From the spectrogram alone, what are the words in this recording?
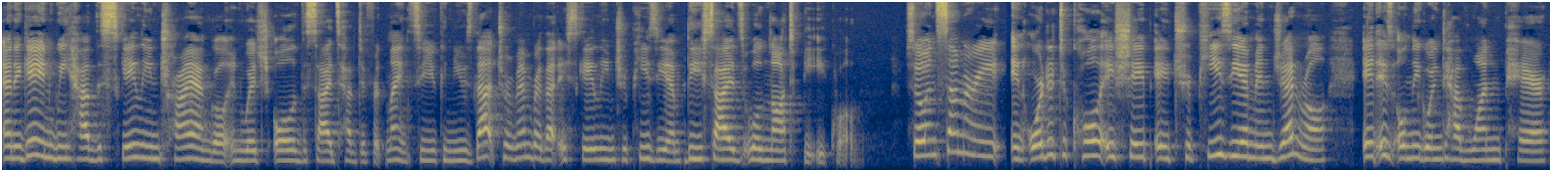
And again, we have the scalene triangle in which all of the sides have different lengths. So you can use that to remember that a scalene trapezium, the sides will not be equal. So in summary, in order to call a shape a trapezium in general, it is only going to have one pair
